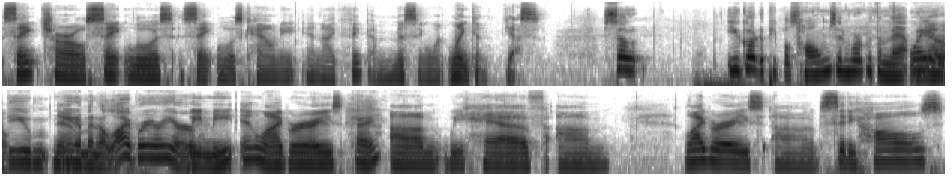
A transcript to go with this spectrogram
St. Charles, St. Louis, and St. Louis County. And I think I'm missing one Lincoln, yes. So you go to people's homes and work with them that way, no, or do you no. meet them in a library? Or we meet in libraries. Okay. Um, we have um, libraries, uh, city halls.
